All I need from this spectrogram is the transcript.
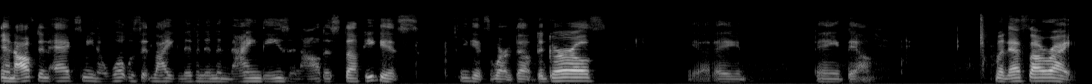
and often asks me, you know, what was it like living in the '90s and all this stuff. He gets he gets worked up. The girls, yeah, they they ain't there. But that's all right.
